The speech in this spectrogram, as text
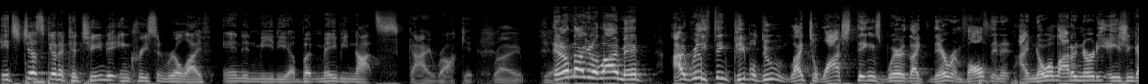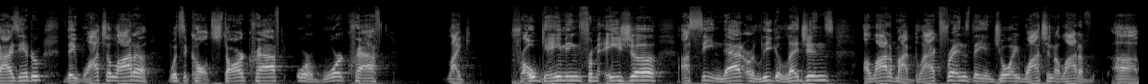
it's just going to continue to increase in real life and in media, but maybe not skyrocket. Right. And I'm not gonna lie, man. I really think people do like to watch things where like they're involved in it. I know a lot of nerdy Asian guys, Andrew. They watch a lot of what's it called, StarCraft or Warcraft, like pro gaming from Asia. I've seen that or League of Legends. A lot of my black friends they enjoy watching a lot of uh,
